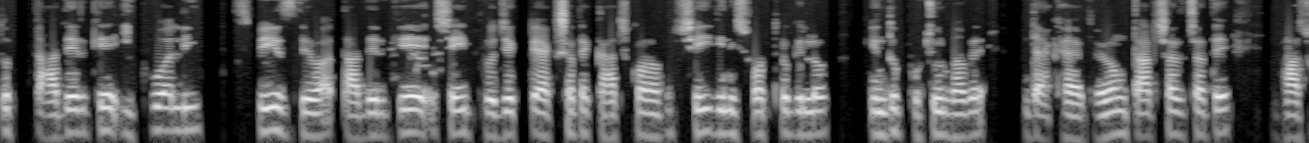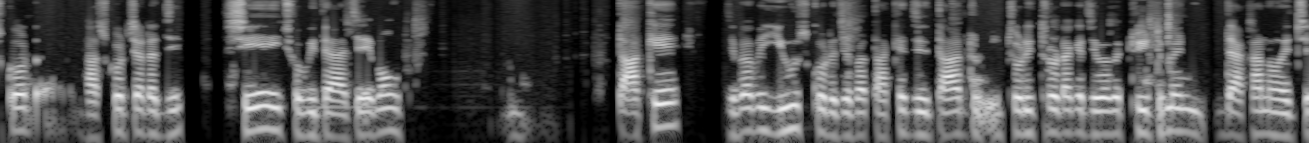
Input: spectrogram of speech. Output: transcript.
তো তাদেরকে ইকুয়ালি স্পেস দেওয়া, তাদেরকে সেই প্রজেক্টে একসাথে কাজ করানো, সেই জিনিসপত্রগুলো কিন্তু প্রচুরভাবে দেখা যেত এবং তার সাথে সাথে ভাস্কর ভাস্কর চ্যাটার্জি, সে এই ছবিতে আছে এবং তাকে যেভাবে ইউজ করেছে বা তাকে যে, তার চরিত্রটাকে যেভাবে ট্রিটমেন্ট দেখানো হয়েছে,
